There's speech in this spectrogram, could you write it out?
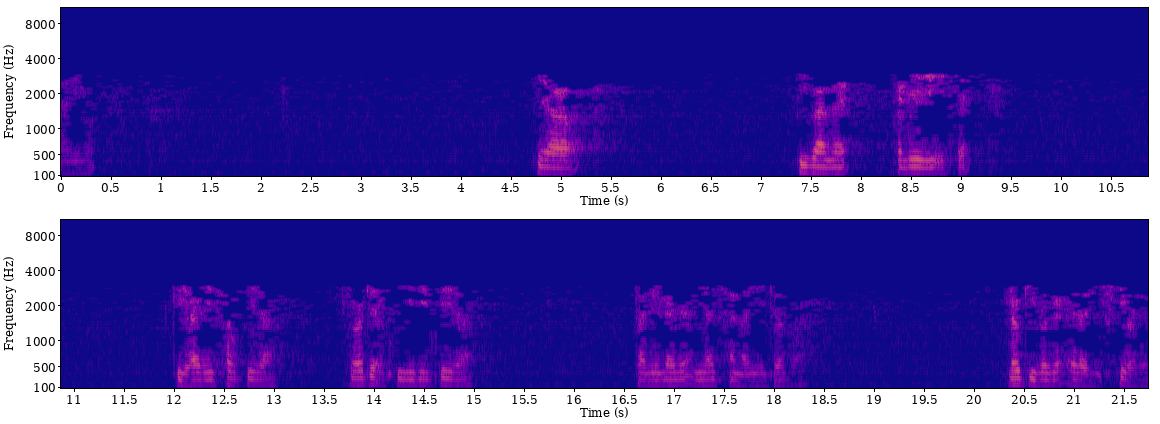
တာတွေပေါ့ပြီးတော့ဒီပါမဲ့ကလေးတွေအချက်ဒီဟာတွေဆောက်ပြတာကျောတဲ့အခွင့်အရေးတွေပြတာဒါတွေလည်းအများဆန္ဒရေးအတွက်ပါလောကီဘက်ကအဲ့ဒါကြီးရှိပါတယ်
